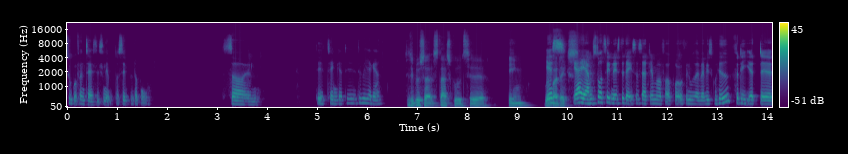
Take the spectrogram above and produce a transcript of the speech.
super fantastisk nemt og simpelt at bruge. Så øh, det tænker jeg, det, det vil jeg gerne. Så det blev så startskud til AIM Robotics? Yes. Ja, ja, men stort set næste dag, så satte jeg mig for at prøve at finde ud af, hvad vi skulle hedde, fordi at øh,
